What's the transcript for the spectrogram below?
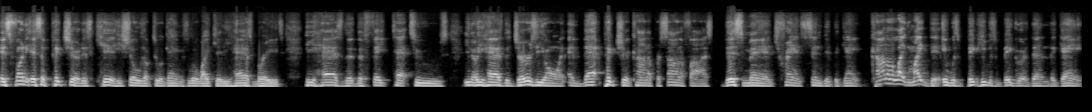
It's funny. It's a picture this kid. He shows up to a game. This little white kid. He has braids. He has the the fake tattoos. You know, he has the jersey on, and that picture kind of personifies this man transcended the game, kind of like Mike did. It was big. He was bigger than the game.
